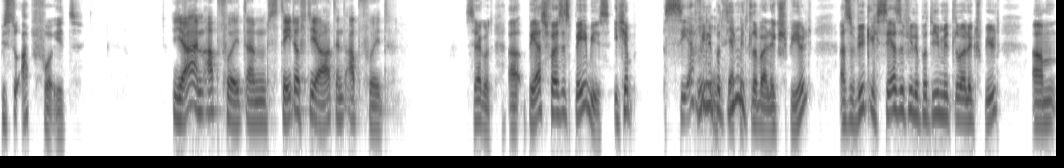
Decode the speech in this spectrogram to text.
Bist du up for it? Ja, I'm up for it. I'm state of the art and up for it. Sehr gut. Uh, Bears vs. Babies. Ich habe sehr viele mhm, Partien mittlerweile gespielt. Also wirklich sehr, sehr viele Partien mittlerweile gespielt. Ähm,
